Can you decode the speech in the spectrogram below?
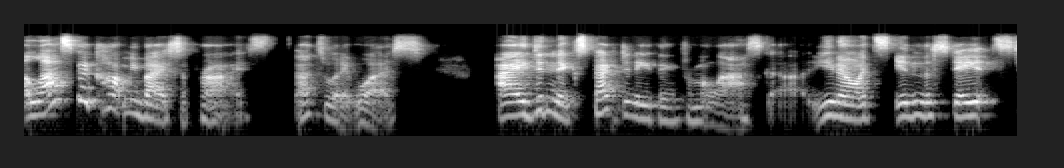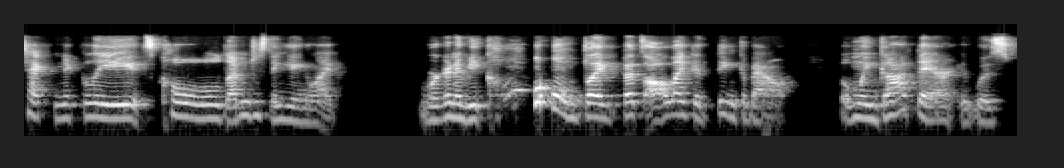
Alaska caught me by surprise that's what it was I didn't expect anything from Alaska. You know, it's in the States, technically, it's cold. I'm just thinking, like, we're going to be cold. like, that's all I could think about. But when we got there, it was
